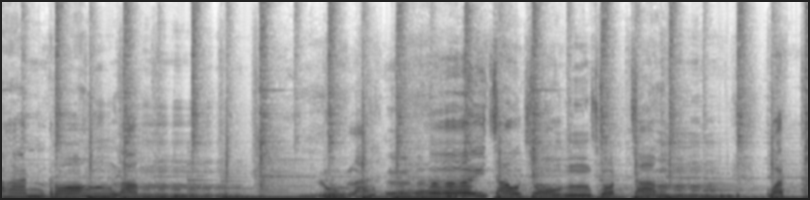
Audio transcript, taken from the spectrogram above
านร้องลำ ลูกหลานเอ๋ยเจ้าจงจดจำวัฒ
